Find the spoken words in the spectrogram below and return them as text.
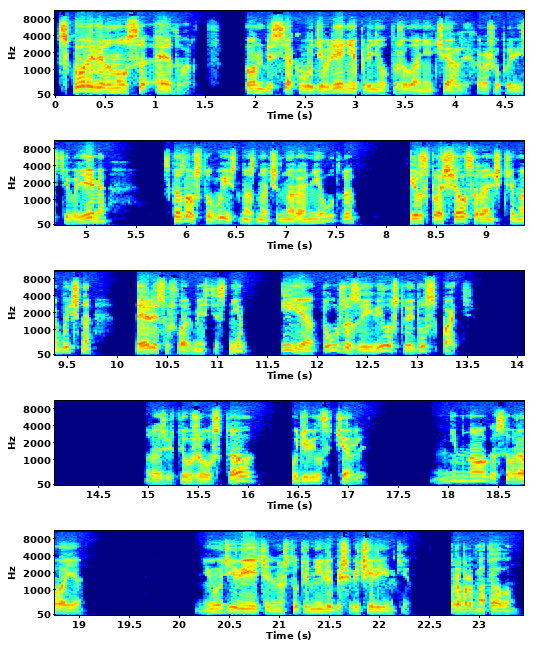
Скоро вернулся Эдвард. Он без всякого удивления принял пожелание Чарли хорошо провести время, сказал, что выезд назначен на раннее утро, и распрощался раньше, чем обычно. Элис ушла вместе с ним, и я тут же заявила, что иду спать. «Разве ты уже устала?» — удивился Чарли. «Немного», — соврала я. «Неудивительно, что ты не любишь вечеринки», — пробормотал он.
